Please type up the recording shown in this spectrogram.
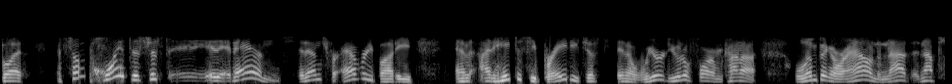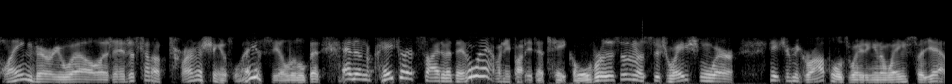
But at some point this just it, it ends. It ends for everybody. And I'd hate to see Brady just in a weird uniform, kind of limping around and not not playing very well, and, and just kind of tarnishing his legacy a little bit. And then the Patriots side of it, they don't have anybody to take over. This isn't a situation where, hey, Jimmy Garoppolo is waiting in a wings, so yeah,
